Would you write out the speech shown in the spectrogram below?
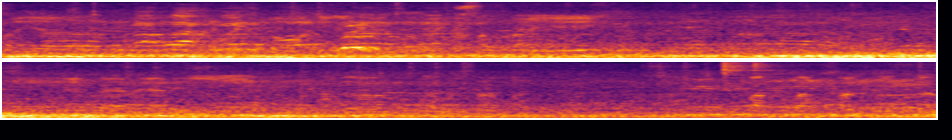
saya mengawali dengan sangat baik MPR RI adalah kita bersama umat bangsa kita.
